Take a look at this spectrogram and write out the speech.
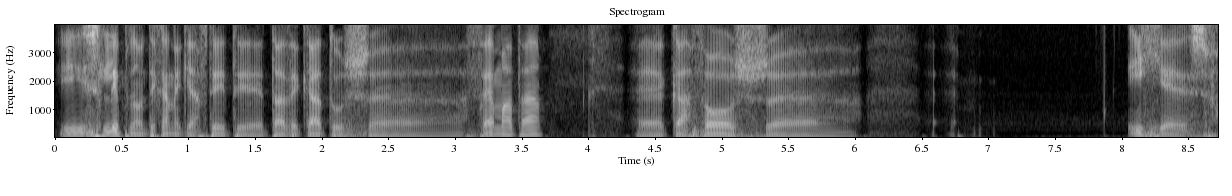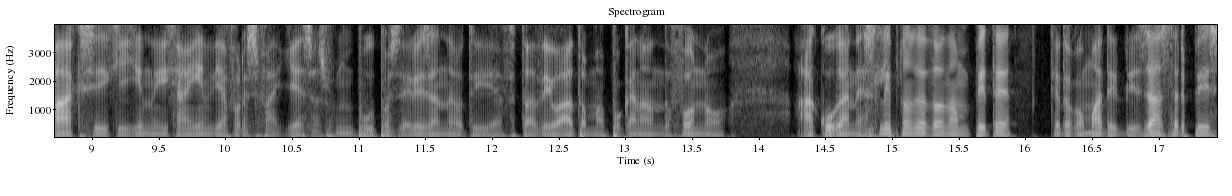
Οι Slipknot είχαν και αυτοί τα δικά τους ε, θέματα, ε, καθώς ε, είχε σφάξει και γίνει, είχαν γίνει διάφορες σφαγές ας πούμε, που υποστηρίζανε ότι αυτά τα δύο άτομα που κάνανε το φόνο ακούγανε Slipknot. Εδώ να μου πείτε και το κομμάτι Disaster Piece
